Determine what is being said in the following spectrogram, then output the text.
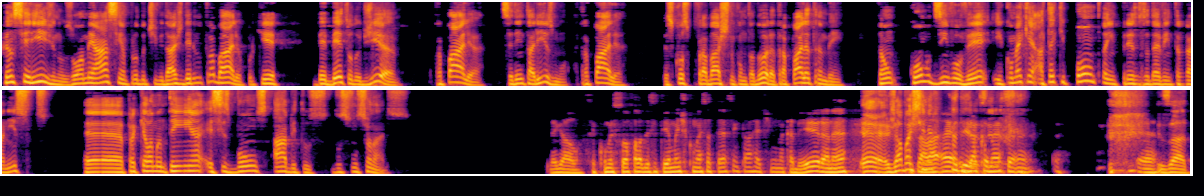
cancerígenos ou ameacem a produtividade dele no trabalho, porque beber todo dia atrapalha, sedentarismo atrapalha, pescoço para baixo no computador atrapalha também. Então, como desenvolver e como é que até que ponto a empresa deve entrar nisso é, para que ela mantenha esses bons hábitos dos funcionários? Legal. Você começou a falar desse tema, a gente começa até a sentar retinho na cadeira, né? É, já baixei tá na cadeira. Já começa. É, é. Exato.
